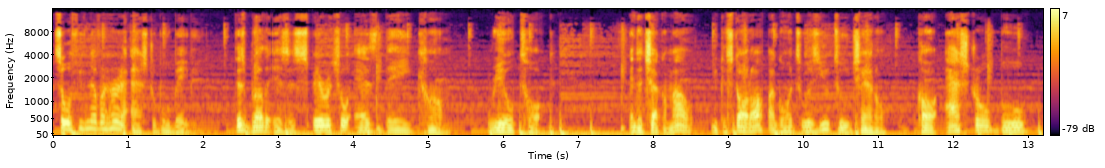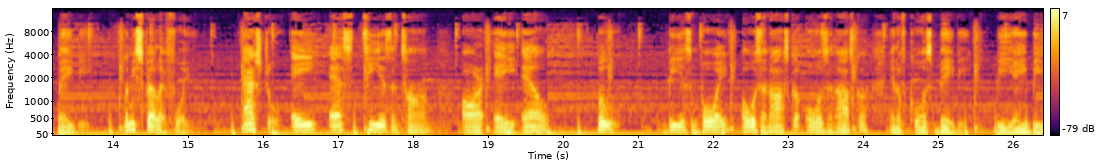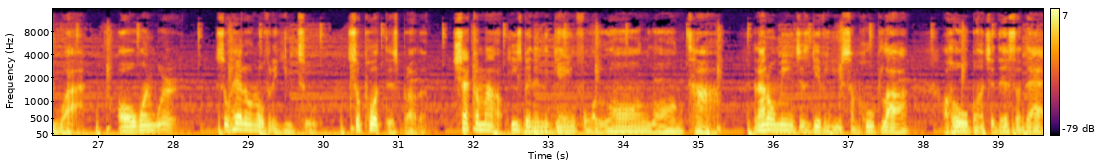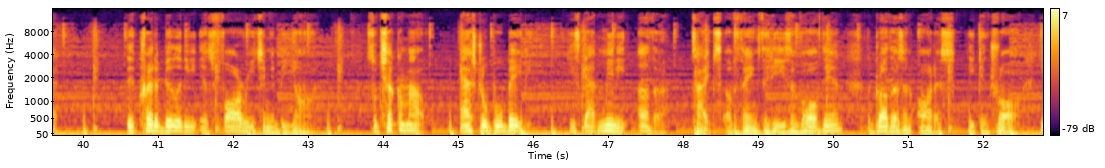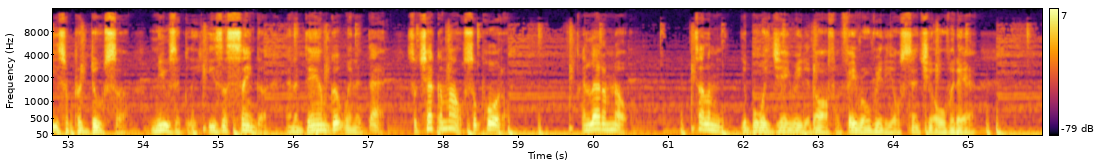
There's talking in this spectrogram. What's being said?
So if you've never heard of Astro Boo Baby, this brother is as spiritual as they come. Real talk. And to check him out, you can start off by going to his YouTube channel called Astro Boo Baby. Let me spell that for you. Astral, A S T is in Tom, R A L, Boo. B is in boy, O is in Oscar, O is in Oscar, and of course, baby, B A B Y. All one word. So head on over to YouTube. Support this brother. Check him out. He's been in the game for a long, long time. And I don't mean just giving you some hoopla, a whole bunch of this or that. The credibility is far reaching and beyond. So check him out, Astro Boo Baby. He's got many other types of things that he's involved in. The brother's an artist. He can draw. He's a producer musically. He's a singer and a damn good one at that. So check him out, support him, and let him know. Tell him your boy J Rated Off from Pharaoh Radio sent you over there.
